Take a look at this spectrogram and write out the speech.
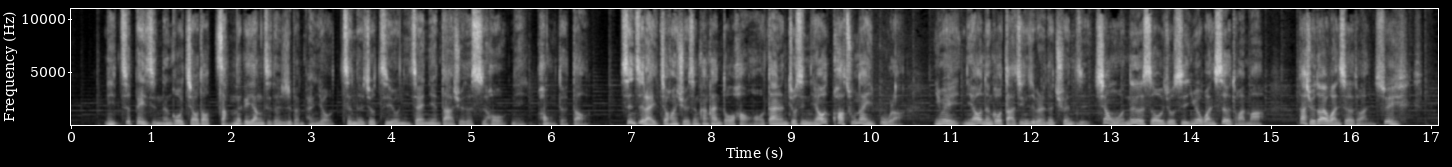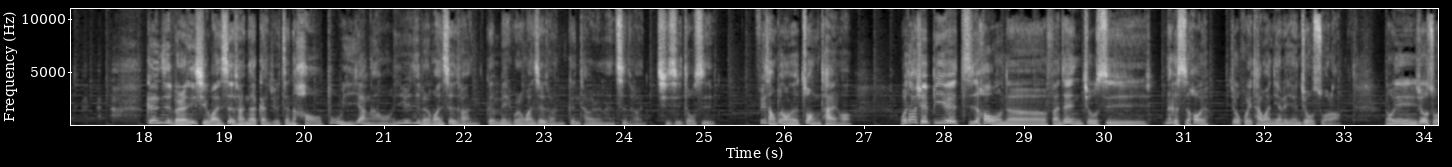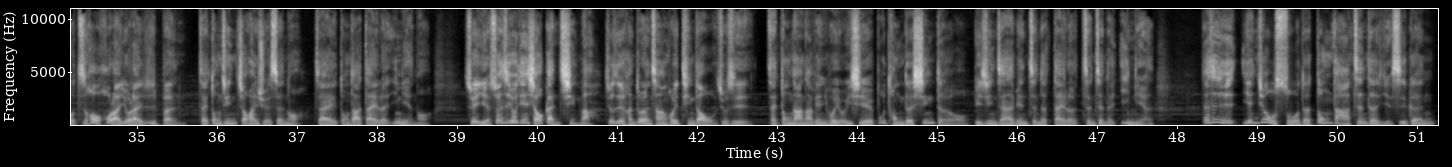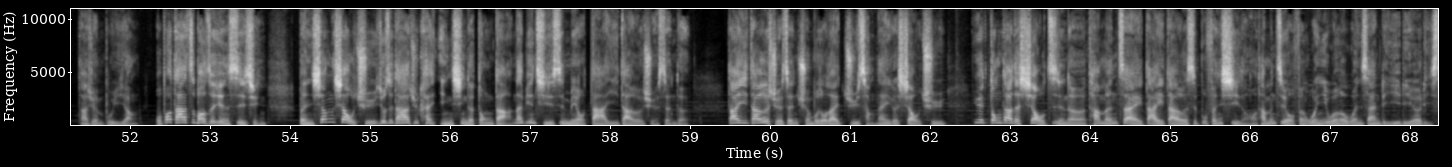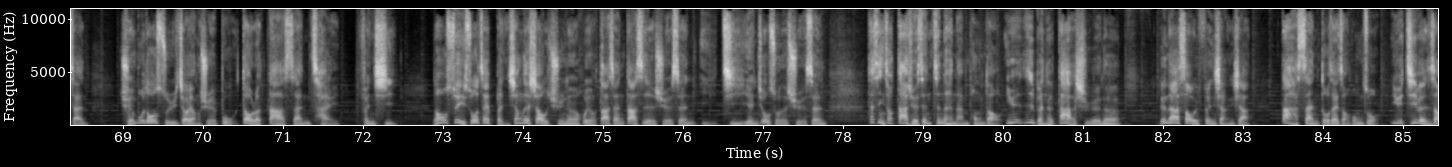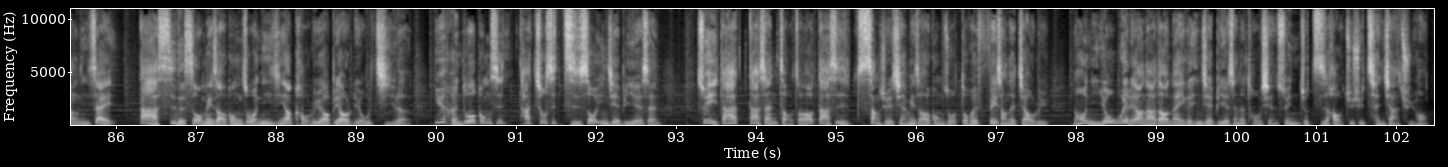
你这辈子能够交到长那个样子的日本朋友，真的就只有你在念大学的时候你碰得到，甚至来交换学生看看都好哦。当然，就是你要跨出那一步了，因为你要能够打进日本人的圈子。像我那个时候就是因为玩社团嘛，大学都在玩社团，所以跟日本人一起玩社团，那感觉真的好不一样啊！哦，因为日本人玩社团跟美国人玩社团跟台湾人玩社团其实都是非常不同的状态哦。我大学毕业之后呢，反正就是那个时候就回台湾念了研究所了。然后念研究所之后，后来又来日本，在东京交换学生哦，在东大待了一年哦，所以也算是有点小感情啦。就是很多人常常会听到我就是在东大那边会有一些不同的心得哦，毕竟在那边真的待了整整的一年。但是研究所的东大真的也是跟大学很不一样。我不知道大家知不知道这件事情，本乡校区就是大家去看银杏的东大那边，其实是没有大一、大二学生的，大一、大二学生全部都在居场那一个校区。因为东大的校制呢，他们在大一、大二是不分系的哦，他们只有分文一、文二、文三、理一、理二、理三，全部都属于教养学部。到了大三才分系，然后所以说在本乡的校区呢，会有大三、大四的学生以及研究所的学生。但是你知道大学生真的很难碰到，因为日本的大学呢，跟大家稍微分享一下，大三都在找工作，因为基本上你在大四的时候没找工作，你已经要考虑要不要留级了。因为很多公司它就是只收应届毕业生，所以大家大三找找到大四上学期还没找到工作，都会非常的焦虑。然后你又为了要拿到那一个应届毕业生的头衔，所以你就只好继续撑下去吼，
